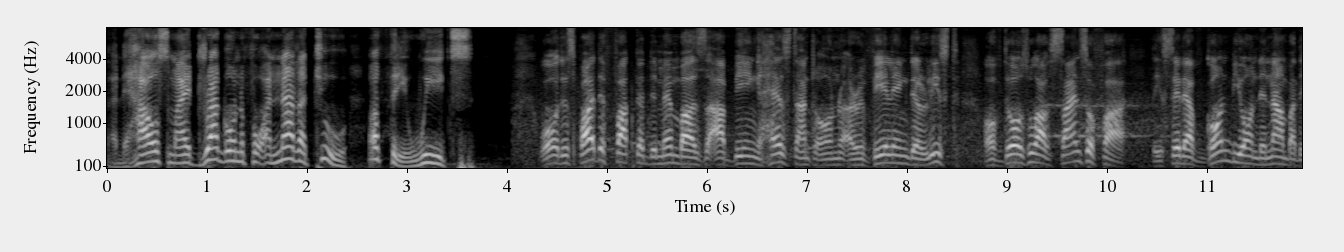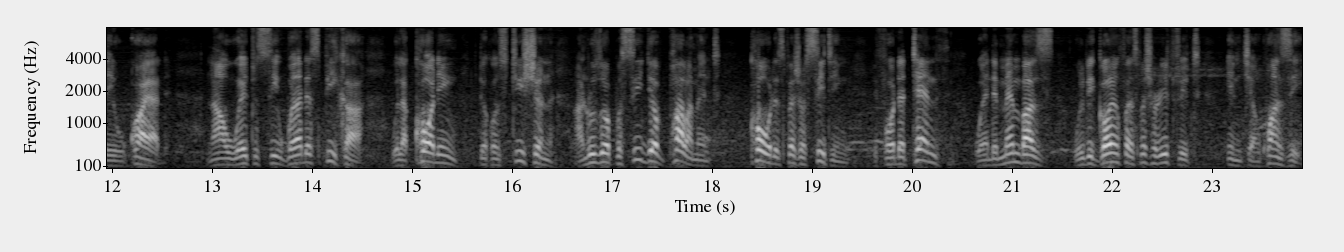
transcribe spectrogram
that the House might drag on for another two or three weeks. Well, despite the fact that the members are being hesitant on revealing the list of those who have signed so far, they say they have gone beyond the number they required. Now wait to see whether the Speaker will, according to the Constitution and Rules of Procedure of Parliament, call a special sitting before the 10th when the members will be going for a special retreat in Kyankwanzi.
